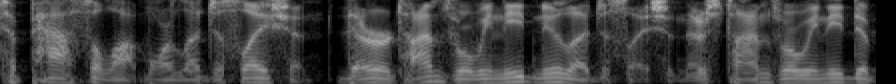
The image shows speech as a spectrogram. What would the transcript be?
to pass a lot more legislation. There are times where we need new legislation, there's times where we need to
